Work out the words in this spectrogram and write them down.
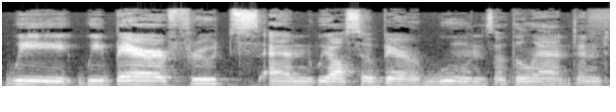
We we bear fruits and we also bear wounds of the land. And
